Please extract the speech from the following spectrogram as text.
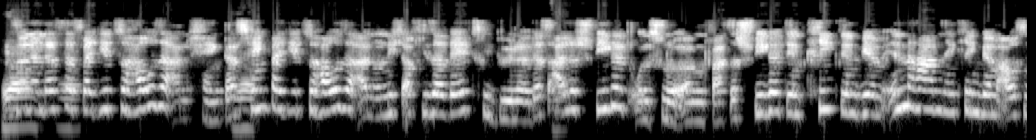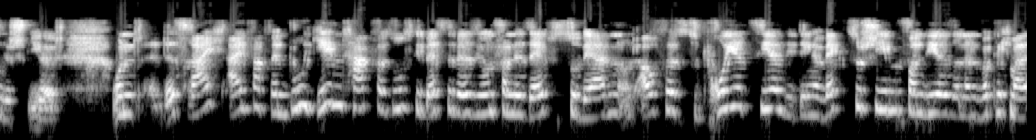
Sondern dass ja. das bei dir zu Hause anfängt. Das ja. fängt bei dir zu Hause an und nicht auf dieser Welttribüne. Das alles spiegelt uns nur irgendwas. Es spiegelt den Krieg, den wir im Innen haben, den kriegen wir im Außen gespiegelt. Und es reicht einfach, wenn du jeden Tag versuchst, die beste Version von dir selbst zu werden und aufhörst zu projizieren, die Dinge wegzuschieben von dir, sondern wirklich mal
